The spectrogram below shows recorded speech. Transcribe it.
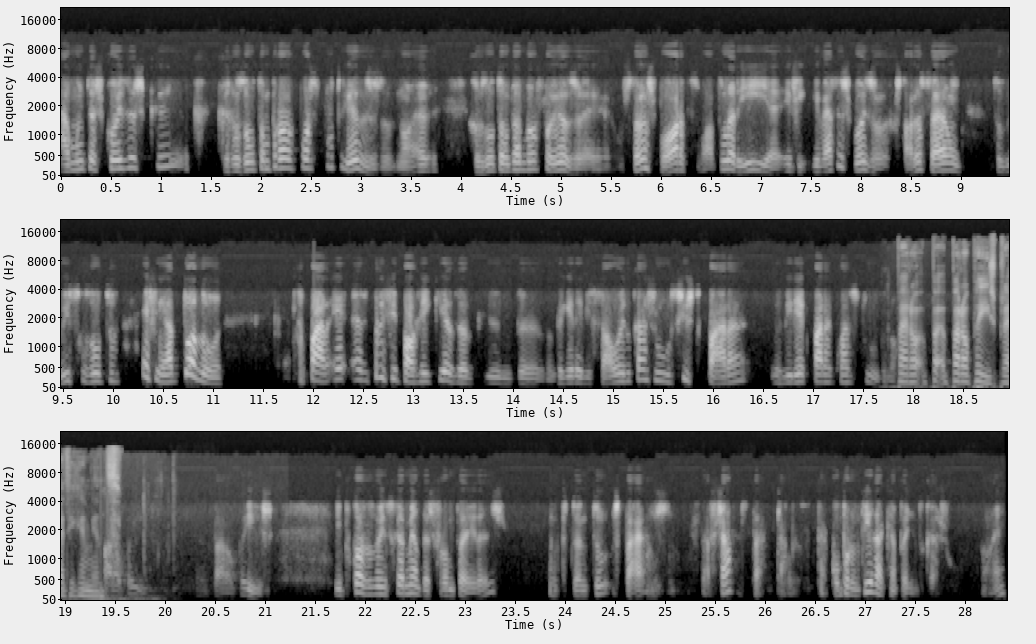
há muitas coisas que, que resultam para, para, os portugueses, não é? Resultam também para os portugueses. É, os transportes, a hotelaria, enfim, diversas coisas, a restauração, tudo isso resulta. Enfim, há todo. Repare, é, a principal riqueza da Guiné-Bissau é do Caju. Se isto para, eu diria que para quase tudo. Não? É? Para, o, para o país, praticamente. Para o país. Para o país. E por causa do encerramento das fronteiras, portanto, está está fechado, está, está, está comprometida a campanha do caju, não é?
